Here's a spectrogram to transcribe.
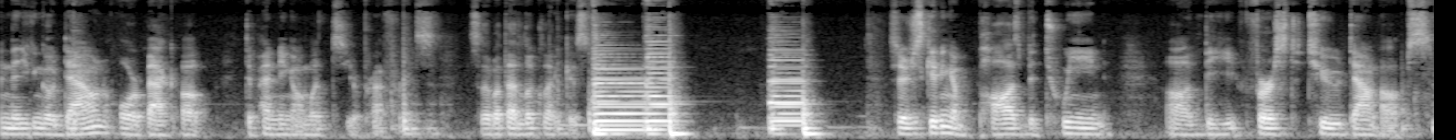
and then you can go down or back up depending on what's your preference. So what that look like is so you're just giving a pause between uh, the first two down ups.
